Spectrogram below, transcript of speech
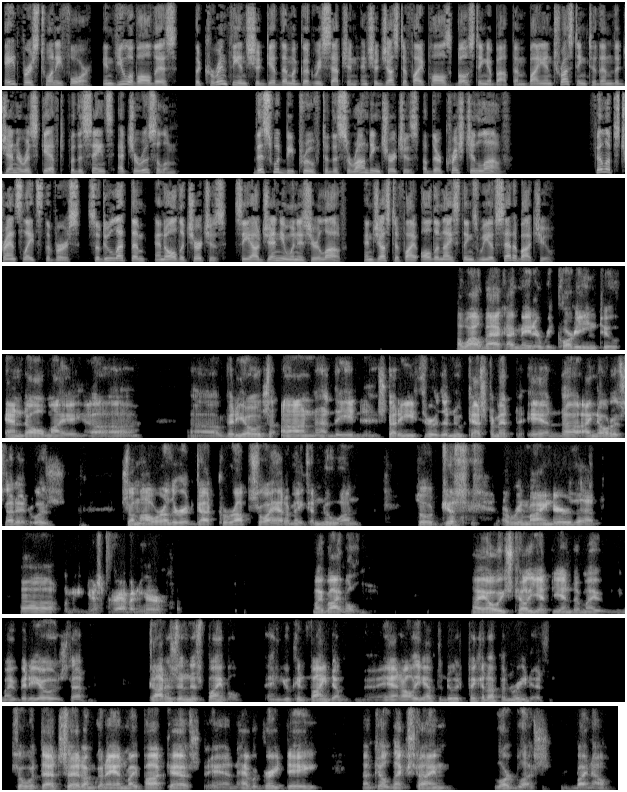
8 verse 24 In view of all this, the Corinthians should give them a good reception and should justify Paul's boasting about them by entrusting to them the generous gift for the saints at Jerusalem. This would be proof to the surrounding churches of their Christian love. Phillips translates the verse So do let them, and all the churches, see how genuine is your love, and justify all the nice things we have said about you. a while back, I made a recording to end all my uh, uh, videos on the study through the New Testament, and uh, I noticed that it was somehow or other it got corrupt, so I had to make a new one. So just a reminder that uh, let me just grab it here. My Bible. I always tell you at the end of my my videos that God is in this Bible and you can find him. And all you have to do is pick it up and read it. So, with that said, I'm going to end my podcast and have a great day. Until next time, Lord bless. Bye now.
